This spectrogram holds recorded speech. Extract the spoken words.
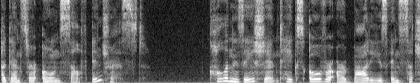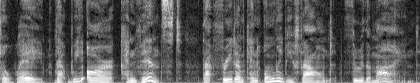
against our own self interest. Colonization takes over our bodies in such a way that we are convinced that freedom can only be found through the mind.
